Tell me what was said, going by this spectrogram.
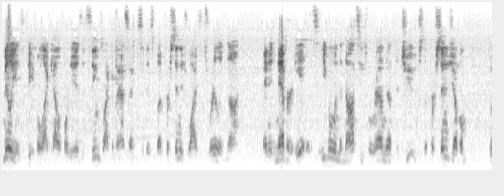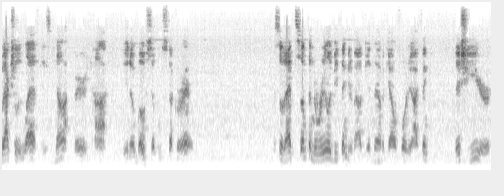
millions of people like California is. It seems like a mass exodus, but percentage wise, it's really not. And it never is. Even when the Nazis were rounding up the Jews, the percentage of them who actually left is not very high. You know, most of them stuck around. So that's something to really be thinking about getting out of California. I think this year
